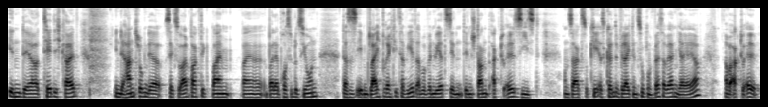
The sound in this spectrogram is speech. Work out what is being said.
in der Tätigkeit, in der Handlung der Sexualpraktik beim, bei, bei der Prostitution, dass es eben gleichberechtigter wird. Aber wenn du jetzt den, den Stand aktuell siehst und sagst, okay, es könnte vielleicht in Zukunft besser werden, ja, ja, ja, aber aktuell,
